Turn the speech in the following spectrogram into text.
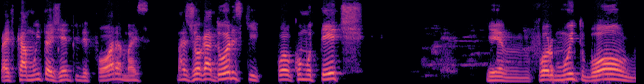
vai ficar muita gente de fora, mas, mas jogadores que, como o Tete, que foram muito bom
